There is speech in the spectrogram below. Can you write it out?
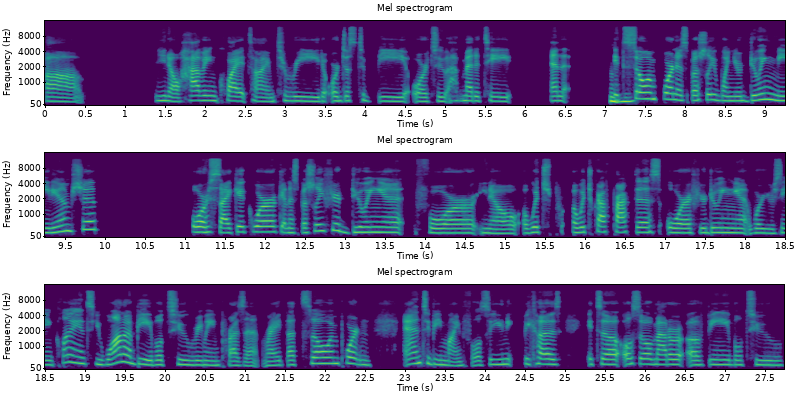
uh you know having quiet time to read or just to be or to meditate and Mm-hmm. It's so important, especially when you're doing mediumship or psychic work and especially if you're doing it for you know a witch a witchcraft practice or if you're doing it where you're seeing clients you want to be able to remain present right that's so important and to be mindful so you need because it's a also a matter of being able to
